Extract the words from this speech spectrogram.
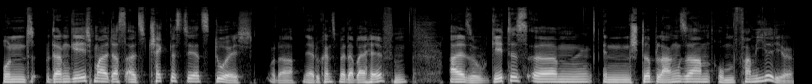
Und dann gehe ich mal das als Checkliste jetzt durch. Oder ja, du kannst mir dabei helfen. Also geht es ähm, in Stirb langsam um Familie.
